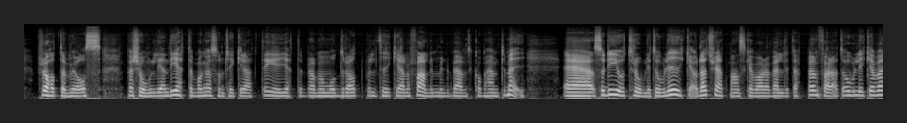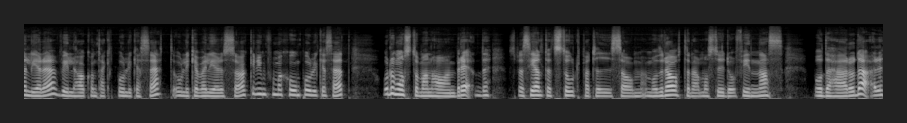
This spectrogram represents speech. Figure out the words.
prata med oss personligen. Det är jättemånga som tycker att det är jättebra med moderat politik i alla fall men du behöver inte komma hem till mig. Eh, så det är otroligt olika och där tror jag att man ska vara väldigt öppen för att olika väljare vill ha kontakt på olika sätt, olika väljare söker information på olika sätt och då måste man ha en bredd. Speciellt ett stort parti som Moderaterna måste ju då finnas både här och där.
